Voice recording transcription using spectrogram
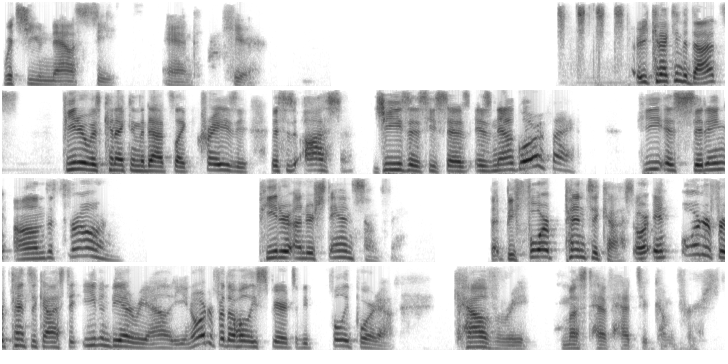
which you now see and hear. Are you connecting the dots? Peter was connecting the dots like crazy. This is awesome. Jesus, he says, is now glorified. He is sitting on the throne. Peter understands something that before Pentecost, or in order for Pentecost to even be a reality, in order for the Holy Spirit to be fully poured out, Calvary must have had to come first.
